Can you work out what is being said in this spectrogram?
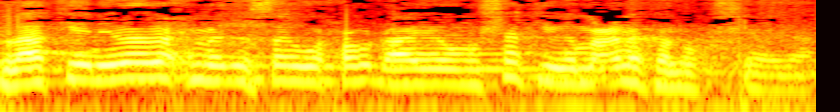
laakiin imaam axmed isaga wuxuu dhaha yowmu shakiga macno kale ku sheegaa.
